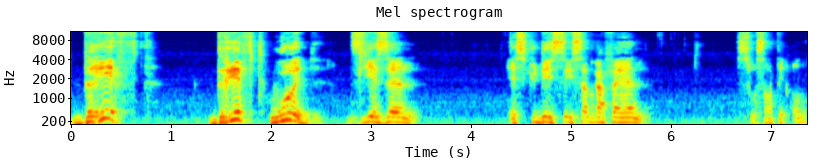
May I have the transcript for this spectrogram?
Drift. Driftwood. Diesel. SQDC San Rafael. 71.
